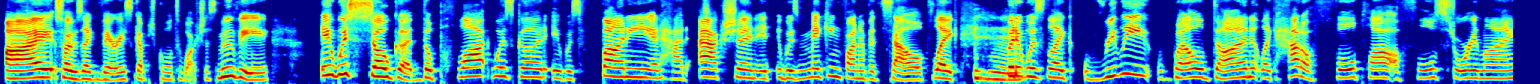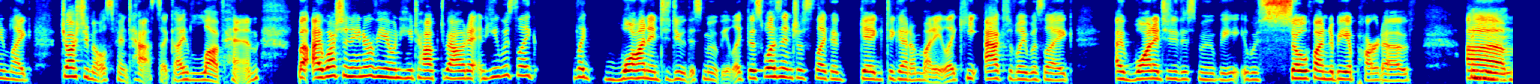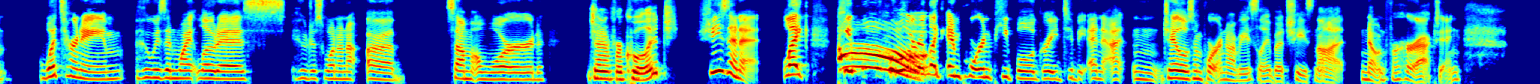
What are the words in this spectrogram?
I, so I was like very skeptical to watch this movie. It was so good. The plot was good. It was funny. It had action. It, it was making fun of itself. Like, mm-hmm. but it was like really well done. It like had a full plot, a full storyline. Like Josh Duhamel is fantastic. I love him. But I watched an interview and he talked about it and he was like, like wanted to do this movie. Like this wasn't just like a gig to get him money. Like he actively was like, I wanted to do this movie. It was so fun to be a part of. Mm-hmm. Um, what's her name? Who was in White Lotus? Who just won an uh some award? Jennifer Coolidge. She's in it. Like people oh. who are oh! like important people agreed to be, and, and J Lo's important, obviously, but she's not known for her acting.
